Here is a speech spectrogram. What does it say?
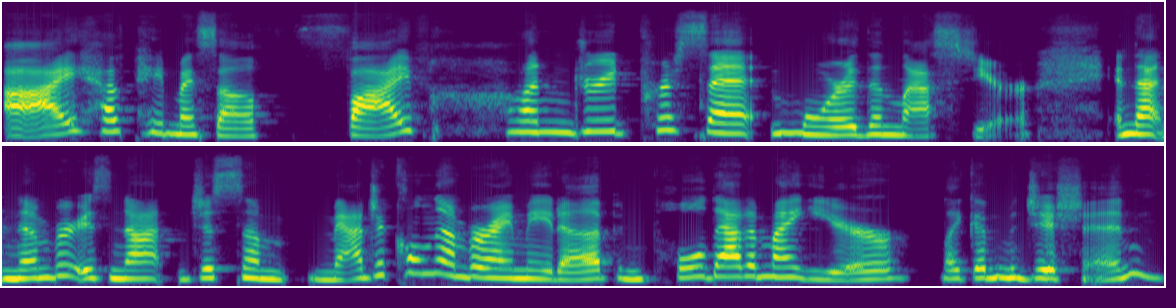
I have paid myself 500% more than last year. And that number is not just some magical number I made up and pulled out of my ear like a magician.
